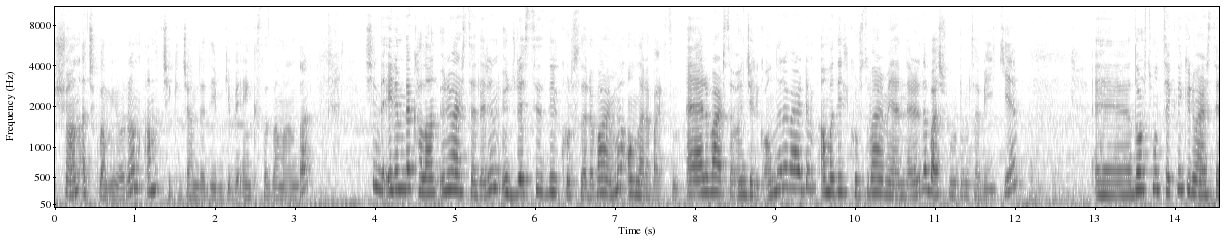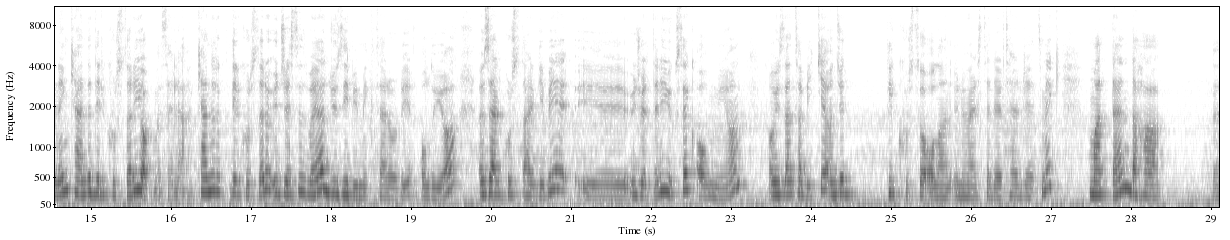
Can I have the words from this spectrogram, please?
şu an açıklamıyorum ama çekeceğim dediğim gibi en kısa zamanda. Şimdi elimde kalan üniversitelerin ücretsiz dil kursları var mı onlara baktım. Eğer varsa öncelik onlara verdim ama dil kursu vermeyenlere de başvurdum tabii ki. Ee, Dortmund Teknik Üniversite'nin kendi dil kursları yok mesela. Kendi dil kursları ücretsiz veya cüzi bir miktar oluyor. Özel kurslar gibi e, ücretleri yüksek olmuyor. O yüzden tabii ki önce dil kursu olan üniversiteleri tercih etmek madden daha e,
